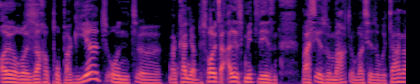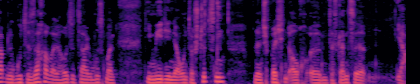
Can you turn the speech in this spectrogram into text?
eure Sache propagiert und äh, man kann ja bis heute alles mitlesen, was ihr so macht und was ihr so getan habt. Eine gute Sache, weil heutzutage muss man die Medien ja unterstützen und entsprechend auch ähm, das Ganze ja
